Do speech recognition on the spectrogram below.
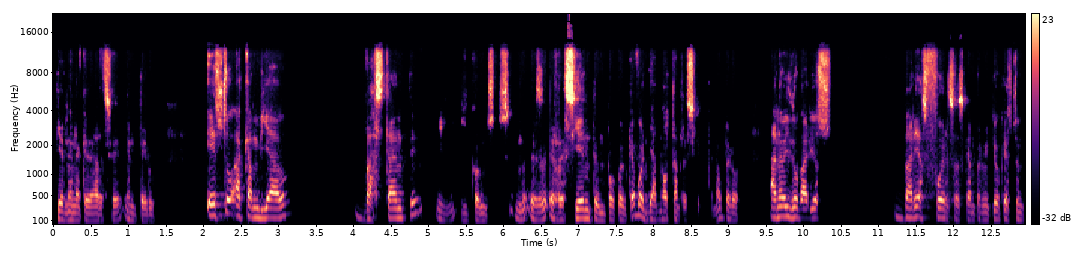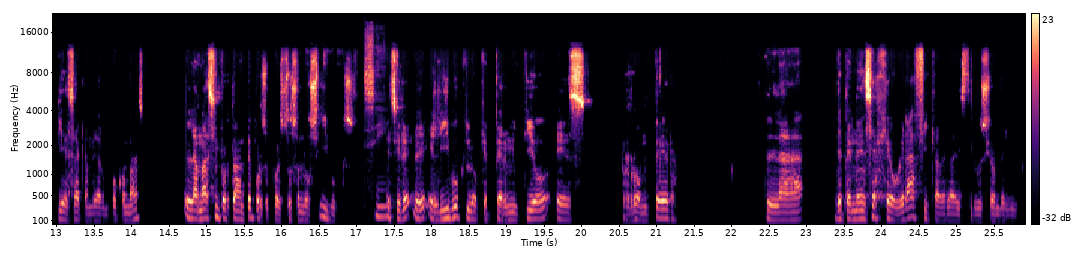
tienden a quedarse en Perú. Esto ha cambiado bastante y, es, reciente un poco el que, bueno, ya no tan reciente, ¿no? Pero han habido varios, varias fuerzas que han permitido que esto empiece a cambiar un poco más. La más importante, por supuesto, son los ebooks. Es decir, el ebook lo que permitió es romper la dependencia geográfica de la distribución del libro.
